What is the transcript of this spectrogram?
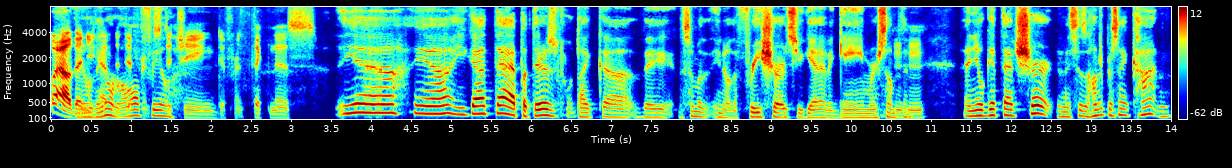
Well, then know, you they have don't the different feel- stitching, different thickness. Yeah, yeah, you got that. But there's like uh they some of you know the free shirts you get at a game or something, Mhm. and you'll get that shirt and it says 100% cotton,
